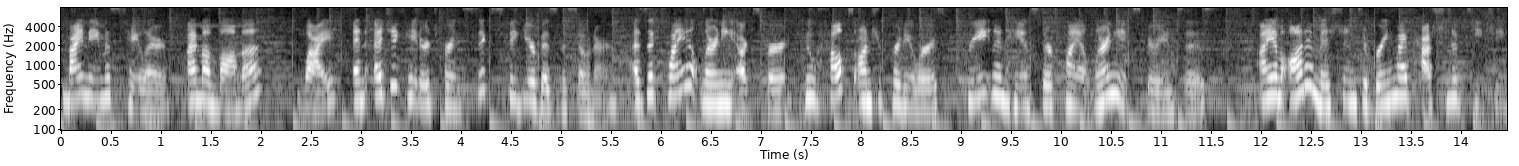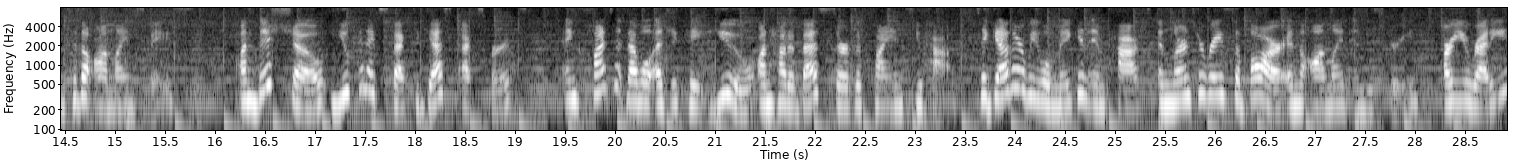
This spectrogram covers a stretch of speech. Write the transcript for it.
My name is Taylor. I'm a mama wife, an educator turned six figure business owner. As a client learning expert who helps entrepreneurs create and enhance their client learning experiences, I am on a mission to bring my passion of teaching to the online space. On this show, you can expect guest experts and content that will educate you on how to best serve the clients you have. Together, we will make an impact and learn to raise the bar in the online industry. Are you ready?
